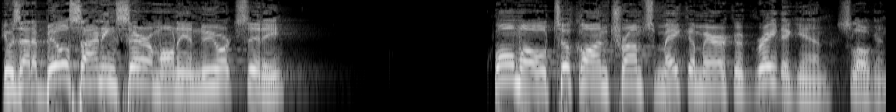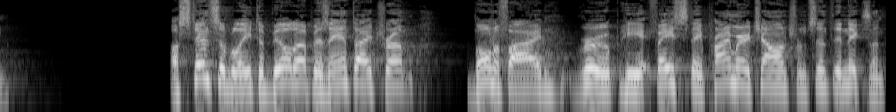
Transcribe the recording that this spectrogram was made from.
He was at a bill signing ceremony in New York City. Cuomo took on Trump's Make America Great Again slogan. Ostensibly to build up his anti-Trump bona fide group, he faced a primary challenge from Cynthia Nixon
